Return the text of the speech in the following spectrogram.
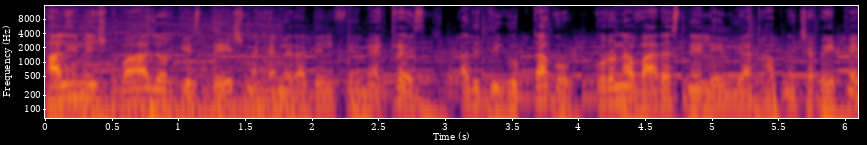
हाल ही में इश्कबाज और किस देश में है मेरा दिल फेम एक्ट्रेस अदिति गुप्ता को कोरोना वायरस ने ले लिया था अपने चपेट में।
